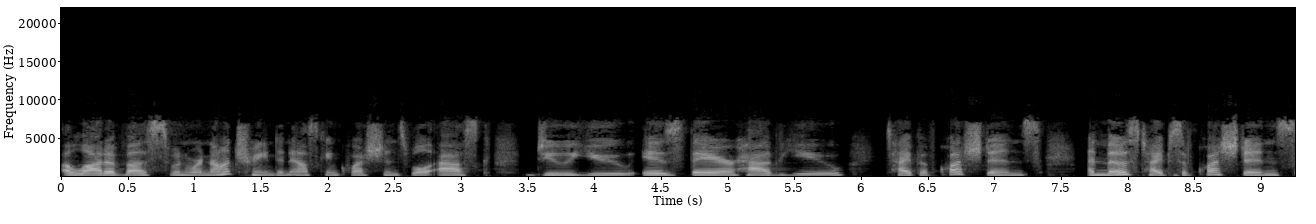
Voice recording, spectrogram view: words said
a lot of us, when we're not trained in asking questions, will ask, do you, is there, have you type of questions. And those types of questions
